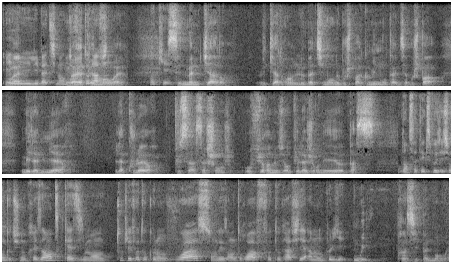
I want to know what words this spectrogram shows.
et Ouais. les bâtiments que tu photographies. ouais. C'est le même cadre. Le cadre, le bâtiment ne bouge pas comme une montagne, ça bouge pas. Mais la lumière, la couleur, tout ça, ça change au fur et à mesure que la journée euh, passe. Dans cette exposition que tu nous présentes, quasiment toutes les photos que l'on voit sont des endroits photographiés à Montpellier. Oui, principalement, ouais.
